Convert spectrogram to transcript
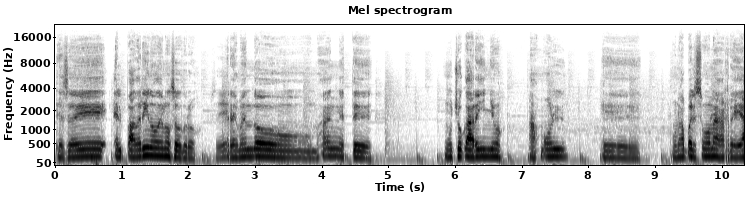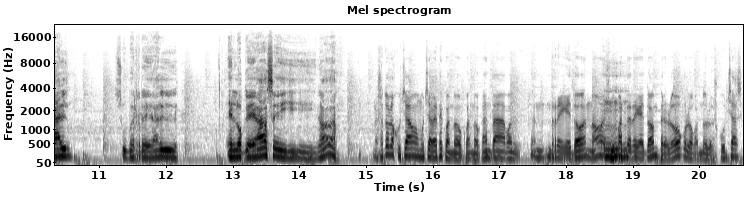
ese es el padrino de nosotros. Sí. Tremendo man, este, mucho cariño, amor, eh, una persona real, súper real en lo que hace y nada. Nosotros lo escuchábamos muchas veces cuando, cuando canta cuando- reggaetón, ¿no? En su Ujú. parte de reggaetón, pero luego cuando- lo escuchas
